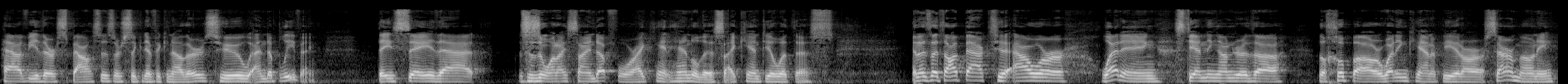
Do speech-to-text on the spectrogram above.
have either spouses or significant others who end up leaving. They say that this isn't what I signed up for. I can't handle this. I can't deal with this. And as I thought back to our wedding, standing under the, the chuppah or wedding canopy at our ceremony,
